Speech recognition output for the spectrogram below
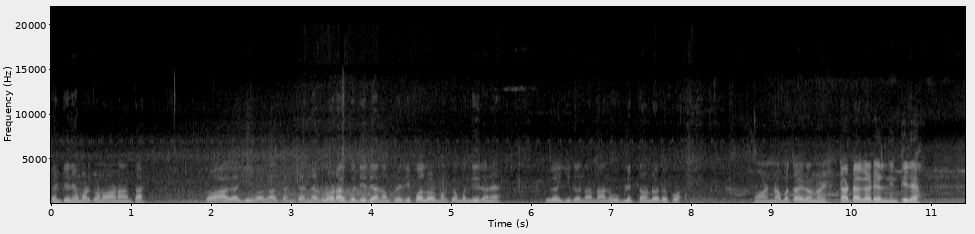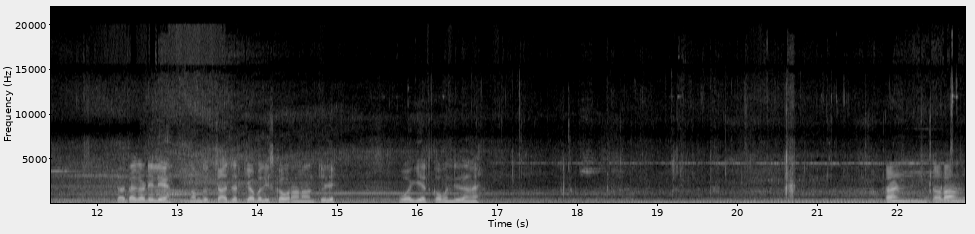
ಕಂಟಿನ್ಯೂ ಮಾಡ್ಕೊಂಡು ಹೋಗೋಣ ಅಂತ. ಸೊ ಹಾಗಾಗಿ ಇವಾಗ ಕಂಟೈನರ್ ಲೋಡಾಗಿ ಬಂದಿದೆ. ನಮ್ಮ ಪ್ರದೀಪ ಲೋಡ್ ಮಾಡ್ಕೊಂಡು ಬಂದಿದ್ದಾನೆ. ಇವಾಗ ಇದನ್ನು ನಾನು ಹುಬ್ಳಿಗೆ ತೊಗೊಂಡೋಗ್ಬೇಕು. ಹ್ಞೂ ಅಣ್ಣ ಬರ್ತಾ ನೋಡಿ. ಟಾಟಾ ಗಾಡಿಯಲ್ಲಿ ನಿಂತಿದೆ. ಟಾಟಾ ಗಾಡೀಲಿ ನಮ್ಮದು ಚಾರ್ಜರ್ ಕೇಬಲ್ ಇಸ್ಕೊಬರೋಣ ಅಂತೇಳಿ ಹೋಗಿ ಎತ್ಕೊ ಬಂದಿದ್ದಾನೆ. ಟನ್ ಟಡನ್.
